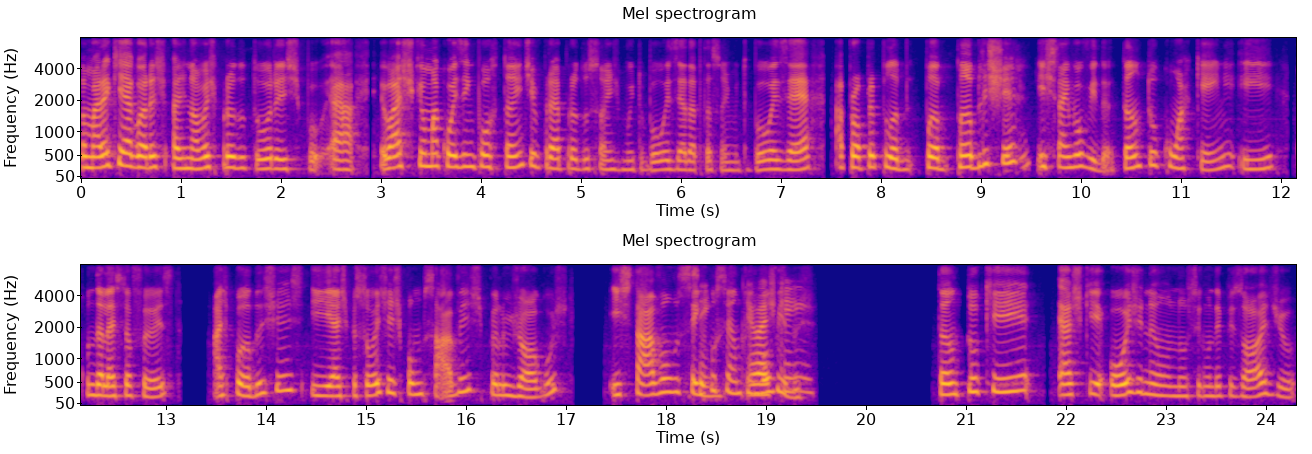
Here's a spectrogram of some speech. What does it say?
Tomara que agora as, as novas produtoras, tipo, ah, eu acho que uma coisa importante para produções muito boas e adaptações muito boas é a própria pub, pub, publisher estar envolvida, tanto com Arcane e com The Last of Us. As publishers e as pessoas responsáveis pelos jogos estavam 100% Sim, envolvidos. que Tanto que acho que hoje no, no segundo episódio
